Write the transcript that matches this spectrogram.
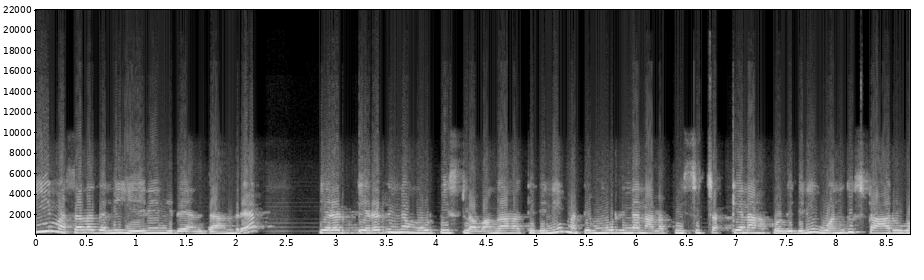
ಈ ಮಸಾಲದಲ್ಲಿ ಏನೇನಿದೆ ಅಂತ ಅಂದ್ರೆ ಎರಡ್, ಎರಡರಿಂದ ಮೂರ್ ಪೀಸ್ ಲವಂಗ ಹಾಕಿದೀನಿ ಮತ್ತೆ ಮೂರರಿಂದ ನಾಲ್ಕು ಪೀಸ್ ಚಕ್ಕೆನ ಹಾಕೊಂಡಿದೀನಿ ಒಂದು ಸ್ಟಾರ್ ಹೂವ,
